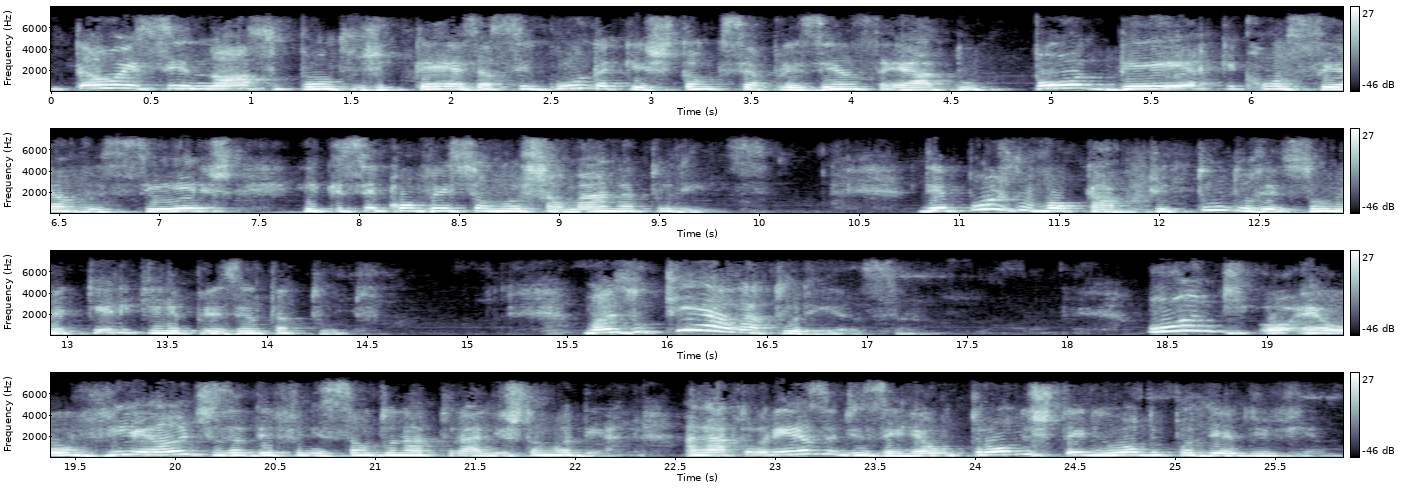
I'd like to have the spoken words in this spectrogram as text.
Então, esse nosso ponto de tese, a segunda questão que se apresenta é a do poder que conserva os seres e que se convencionou chamar natureza. Depois do vocábulo que tudo resume, aquele que representa tudo. Mas o que é a natureza? Onde é ouvir antes a definição do naturalista moderno? A natureza, diz ele, é o trono exterior do poder divino.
